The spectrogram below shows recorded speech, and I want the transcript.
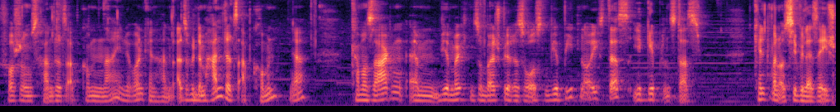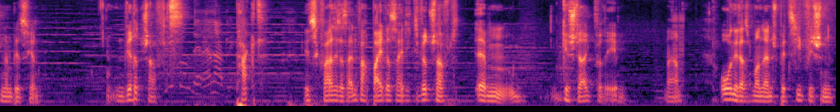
Forschungshandelsabkommen. Nein, wir wollen kein Handel. Also mit einem Handelsabkommen, ja, kann man sagen, ähm, wir möchten zum Beispiel Ressourcen. Wir bieten euch das, ihr gebt uns das. Kennt man aus Civilization ein bisschen. Ein Wirtschaftspakt ist quasi, dass einfach beiderseitig die Wirtschaft ähm, gestärkt wird eben. Ja. Ohne dass man einen spezifischen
